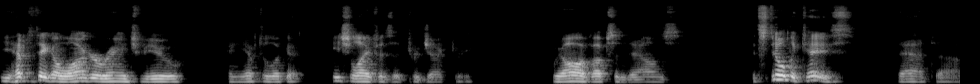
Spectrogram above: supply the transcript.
You have to take a longer range view and you have to look at each life as a trajectory. We all have ups and downs. It's still the case that uh,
